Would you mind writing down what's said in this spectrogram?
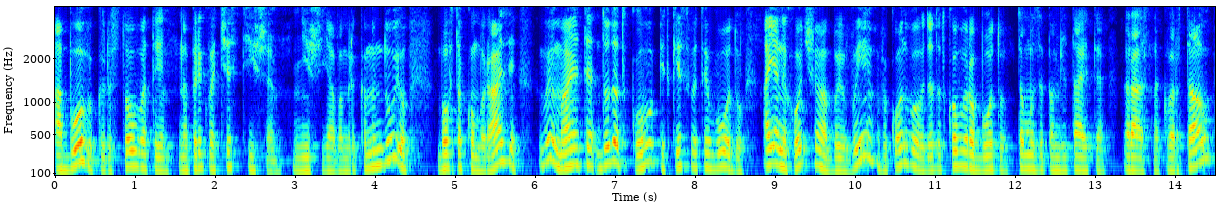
Або використовувати, наприклад, частіше, ніж я вам рекомендую, бо в такому разі ви маєте додатково підкислити воду. А я не хочу, аби ви виконували додаткову роботу. Тому запам'ятайте, раз на квартал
